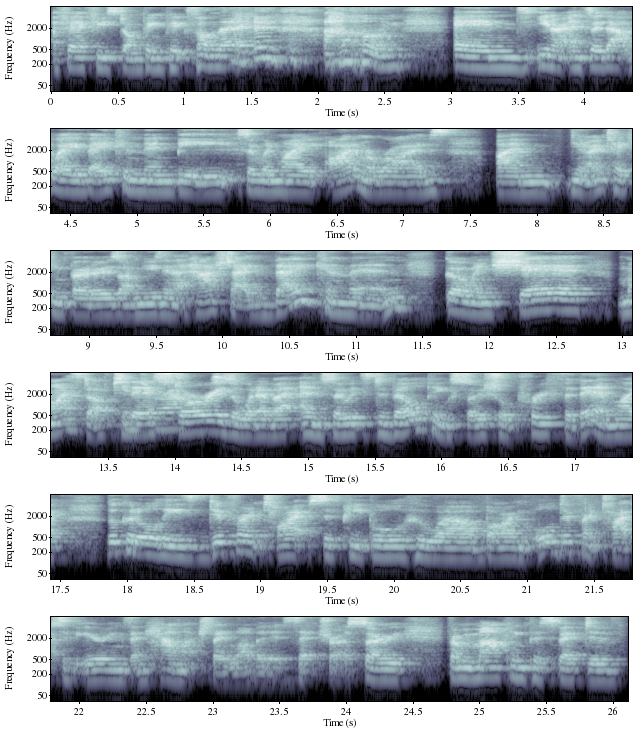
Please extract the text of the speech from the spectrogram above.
a fair few stomping pics on there. Um, and you know and so that way they can then be so when my item arrives I'm, you know, taking photos, I'm using that hashtag, they can then go and share my stuff to their stories or whatever. And so it's developing social proof for them. Like, look at all these different types of people who are buying all different types of earrings and how much they love it, etc. So, from a marketing perspective,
